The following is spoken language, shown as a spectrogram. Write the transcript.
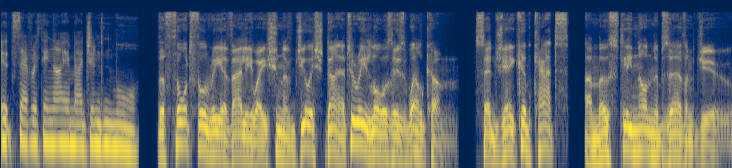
it's everything I imagined and more. The thoughtful re-evaluation of Jewish dietary laws is welcome, said Jacob Katz, a mostly non-observant Jew.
